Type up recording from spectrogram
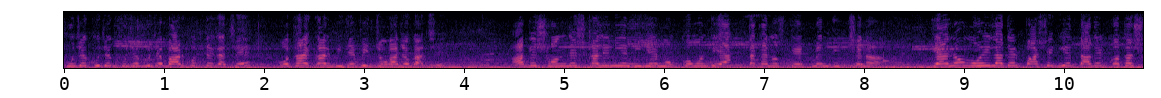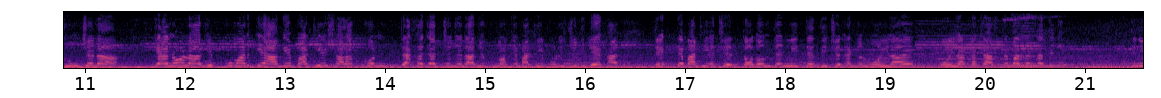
খুঁজে খুঁজে খুঁজে খুঁজে বার করতে গেছে বিজেপির যোগাযোগ আছে। আগে সন্দেশখালী নিয়ে নিজে মুখ্যমন্ত্রী একটা কেন স্টেটমেন্ট দিচ্ছে না? কেন মহিলাদের পাশে গিয়ে তাদের কথা শুনছে না? কেন রাজীব কুমারকে আগে পাঠিয়ে সারাক্ষণ দেখা যাচ্ছে যে রাজীব কুমারকে পাঠিয়ে পরিস্থিতি দেখা, দেখতে পাঠিয়েছেন, তদন্তের নির্দেশ দিচ্ছেন। একজন মহিলা হয়ে মহিলার কাছে আসতে পারলেন না তিনি? তিনি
